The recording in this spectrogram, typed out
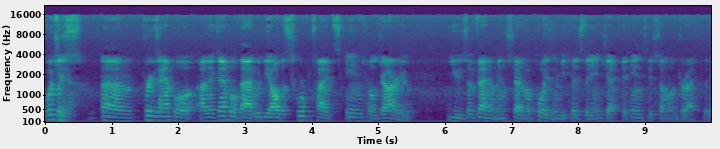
Which But is, um, for example, an example of that would be all the Scorpiotypes in Kiljaru use a venom instead of a poison because they inject it into someone directly.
